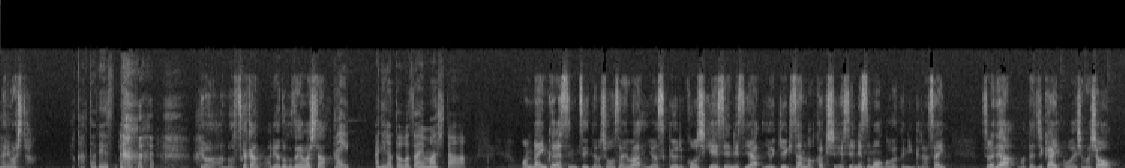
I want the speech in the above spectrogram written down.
なりました、よかったです。ではあの2日間ありがとうございました。はい。ありがとうございました。オンラインクラスについての詳細はイヤスクール公式 SNS やゆうきゆきさんの各種 SNS もご確認ください。それではまた次回お会いしましょう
